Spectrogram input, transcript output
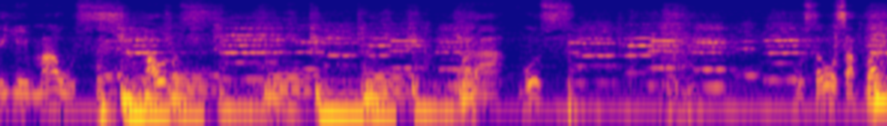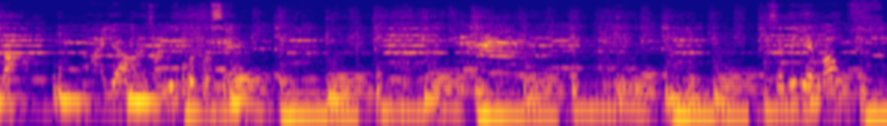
DJ Mouse. Vámonos. Para Gus. Gustavo Zapata. Allá en San Luis Potosí. Ese DJ Mouse.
